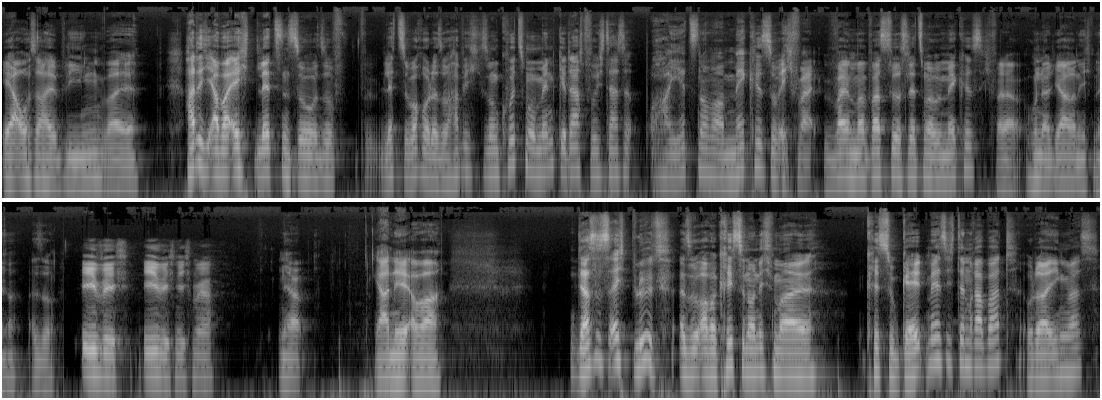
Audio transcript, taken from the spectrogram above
eher außerhalb liegen, weil hatte ich aber echt letztens so, so letzte Woche oder so, habe ich so einen kurzen Moment gedacht, wo ich dachte, oh, jetzt nochmal Mc's. So, ich war, weil, warst du das letzte Mal bei Mc's? Ich war da 100 Jahre nicht mehr. Also, Ewig, ewig nicht mehr. ja. Ja, nee, aber das ist echt blöd. Also, aber kriegst du noch nicht mal, kriegst du geldmäßig den Rabatt oder irgendwas?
